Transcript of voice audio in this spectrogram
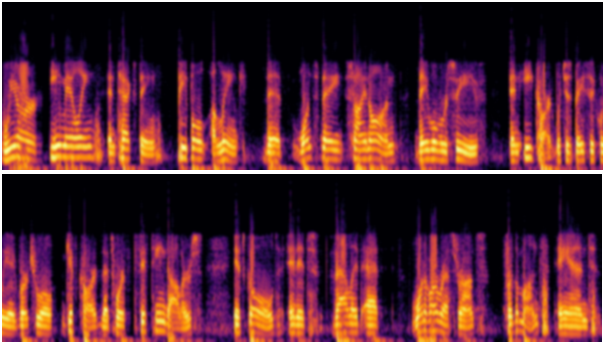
we are emailing and texting people a link that once they sign on, they will receive an e-card, which is basically a virtual gift card that's worth fifteen dollars. It's gold, and it's valid at one of our restaurants for the month, and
